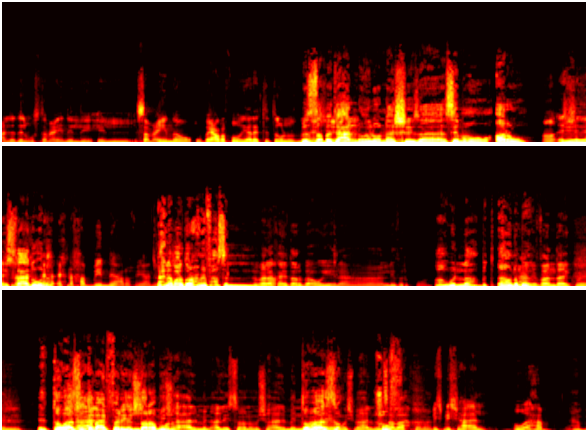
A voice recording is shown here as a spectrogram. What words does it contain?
عن جد المستمعين اللي, اللي سامعينا وبيعرفوا يا ريت تقولوا لنا بالضبط تعالوا. يقولوا لنا إيش إذا سمعوا قروا آه يساعدونا. إحنا, إحنا حابين نعرف يعني إحنا برضه رح نفحص ال بالك هاي ضربة قوية لليفربول آه ولا بت... هون يعني ب... فان دايك من التوازن مش أقل- تبع الفريق مش- انضرب مش هنا أقل من أليسون ومش أقل من توازن. ومش أقل من شوف. صلاح كمان مش مش أقل هو أهم أهم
